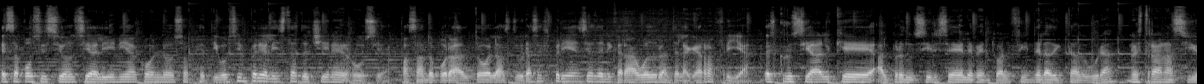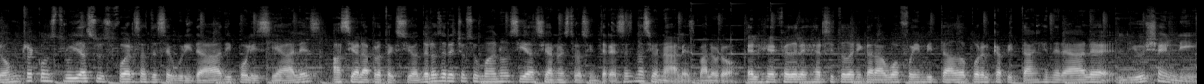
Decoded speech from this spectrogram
Esa posición se alinea con los objetivos imperialistas de China y Rusia, pasando por alto las duras experiencias de Nicaragua durante la Guerra Fría. Es crucial que, al producirse el eventual fin de la dictadura, nuestra nación reconstruya sus fuerzas de seguridad y policiales hacia la protección de los derechos humanos y hacia nuestros intereses nacionales, valoró. El jefe del ejército de Nicaragua fue invitado por el capitán general Liu Shenli,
